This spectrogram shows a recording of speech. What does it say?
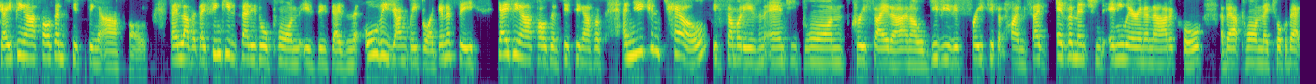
Gaping assholes and fisting assholes. They love it. They think that is all porn is these days, and that all these young people are going to see gaping assholes and fisting assholes. And you can tell if somebody is an anti-porn crusader. And I will give you this free tip at home. If they've ever mentioned anywhere in an article about porn, they talk about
